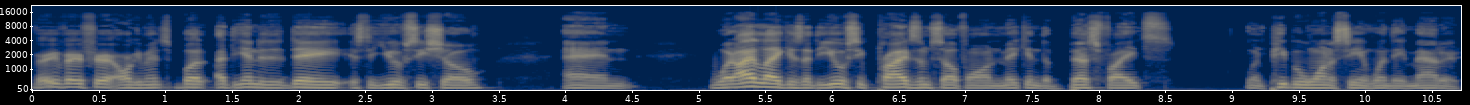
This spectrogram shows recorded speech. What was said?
very very fair arguments. But at the end of the day, it's the UFC show, and what I like is that the UFC prides themselves on making the best fights when people want to see and when they matter.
